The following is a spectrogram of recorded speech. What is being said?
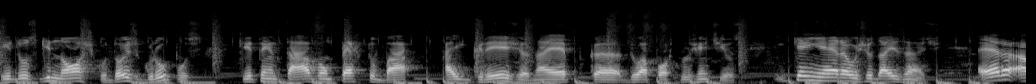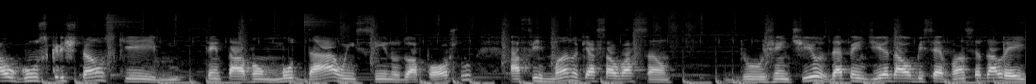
e dos gnósticos, dois grupos que tentavam perturbar a igreja na época do apóstolo gentios. E quem era o judaizante? Era alguns cristãos que tentavam mudar o ensino do apóstolo, afirmando que a salvação dos gentios dependia da observância da lei.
